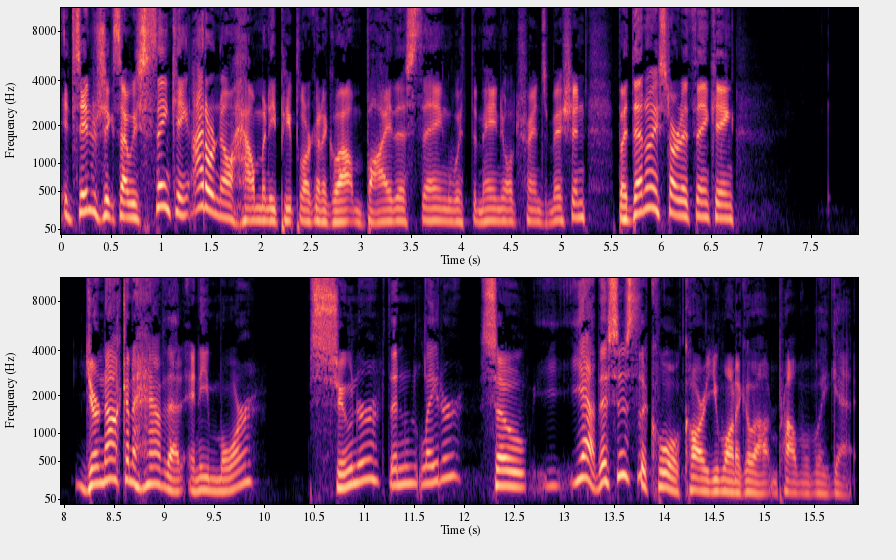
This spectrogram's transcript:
it's interesting because I was thinking I don't know how many people are going to go out and buy this thing with the manual transmission, but then I started thinking you're not going to have that anymore sooner than later. So yeah, this is the cool car you want to go out and probably get.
